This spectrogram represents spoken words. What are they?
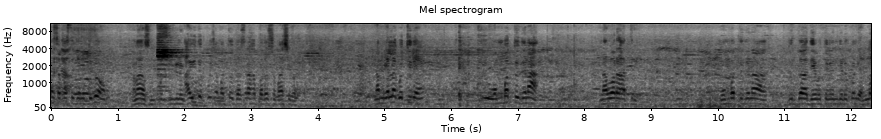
ನಾಡಿನ ಸಮಸ್ತ ಜನತೆಗೂ ಕೆಳಗಡೆ ಆಯುಧ ಪೂಜೆ ಮತ್ತು ದಸರಾ ಹಬ್ಬದ ಶುಭಾಶಯಗಳು. ನಮಗೆಲ್ಲ ಗೊತ್ತಿದೆ, ಈ ಒಂಬತ್ತು ದಿನ ನವರಾತ್ರಿ. ಒಂಬತ್ತು ದಿನ ದುರ್ಗಾ ದೇವತೆಗಳಿಂದ ಹಿಡ್ಕೊಂಡು ಎಲ್ಲ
